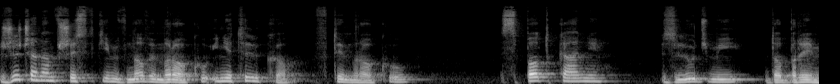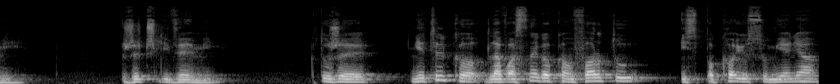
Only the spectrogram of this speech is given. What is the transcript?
Życzę nam wszystkim w nowym roku i nie tylko w tym roku spotkań z ludźmi dobrymi, życzliwymi, którzy nie tylko dla własnego komfortu i spokoju sumienia,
